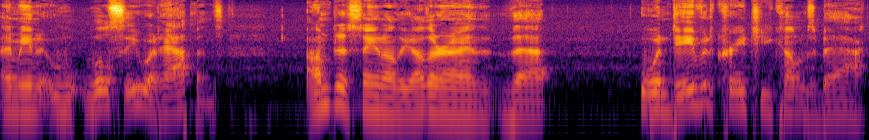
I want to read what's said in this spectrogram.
I mean, we'll see what happens. I'm just saying on the other end that when David Krejci comes back,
